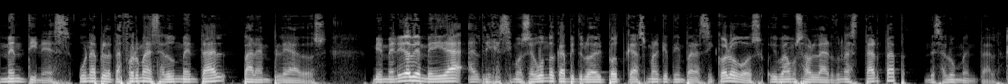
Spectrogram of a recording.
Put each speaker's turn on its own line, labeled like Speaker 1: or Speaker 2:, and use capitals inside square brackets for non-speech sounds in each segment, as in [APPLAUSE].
Speaker 1: Mentines, una plataforma de salud mental para empleados. Bienvenido, bienvenida al 32 capítulo del podcast Marketing para Psicólogos. Hoy vamos a hablar de una startup de salud mental.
